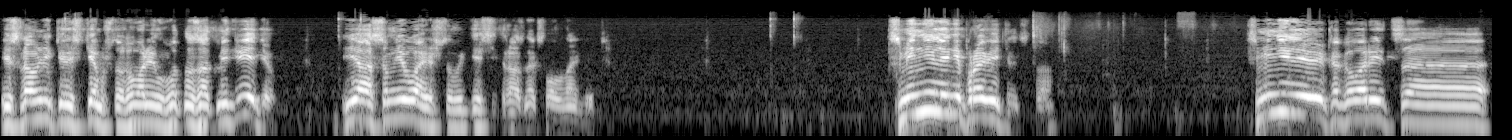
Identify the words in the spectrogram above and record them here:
и сравните ее с тем, что говорил год назад Медведев, я сомневаюсь, что вы 10 разных слов найдете. Сменили не правительство. Сменили, как говорится,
